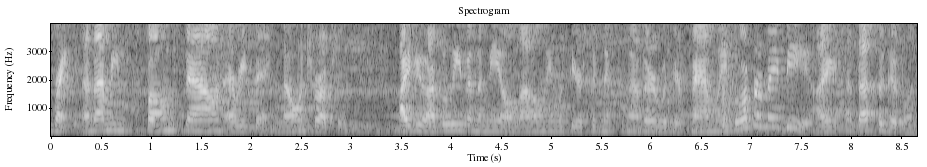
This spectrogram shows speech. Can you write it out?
Right. And that means phones down, everything, no interruptions. I do. I believe in the meal, not only with your significant other, with your family, whoever it may be. I that's a good one.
